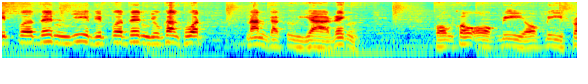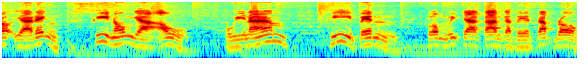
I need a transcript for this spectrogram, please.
10เปอร์เซ็นต์20เปอร์เซ็นต์อยู่ข้างขวด นั่นก็คือยาเร่ง ของเขาออกดีออกดี เพราะยาเร่ง พี่น้องอย่าเอา ปุ๋ยน้ำที่เป็นกรมวิชาการเกษตรรับรอง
